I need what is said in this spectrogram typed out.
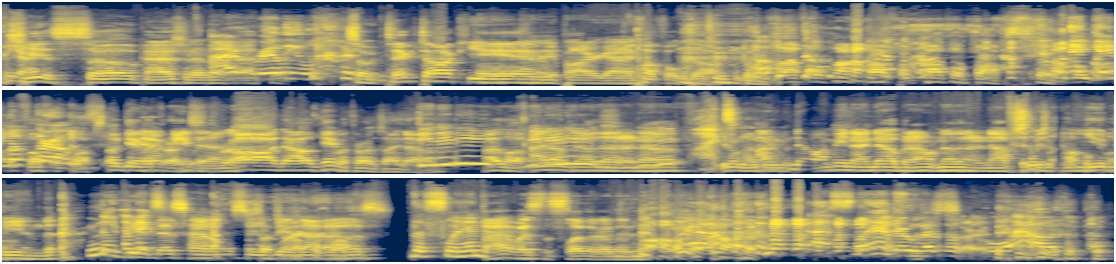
She is so passionate about it. I that. really So TikTok Huge Harry Potter guy. Puffle Dog. Puffle Puffs. And Game of Thrones. Oh, Game of Thrones. Oh, no, Game of Thrones, I know. I love I don't know that enough. You don't know Game of no, I mean I know, but I don't know that enough to be like, you'd be in the you'd be in this house, you'd be in that house. The slander. That was the Slytherin in that slander was wow.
